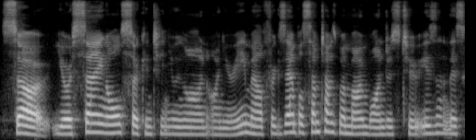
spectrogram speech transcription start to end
So you're saying also continuing on on your email, for example, sometimes my mind wanders to, isn't this,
